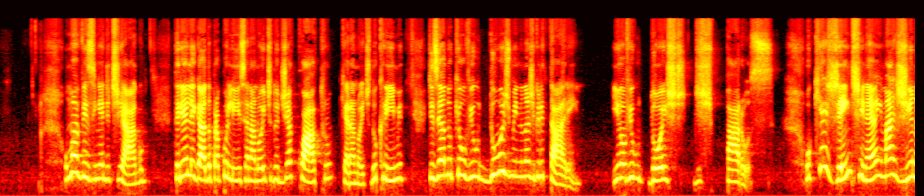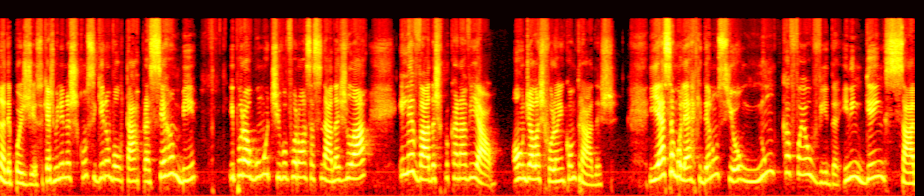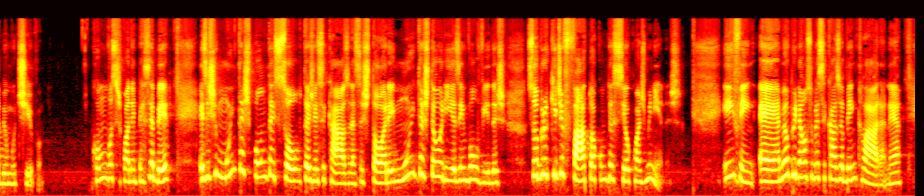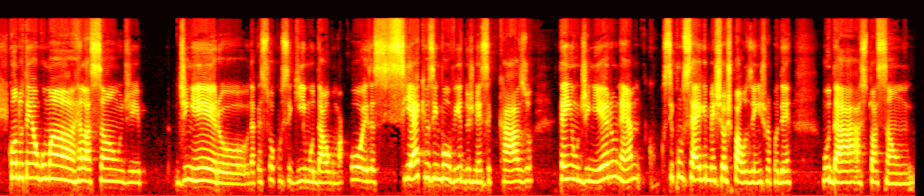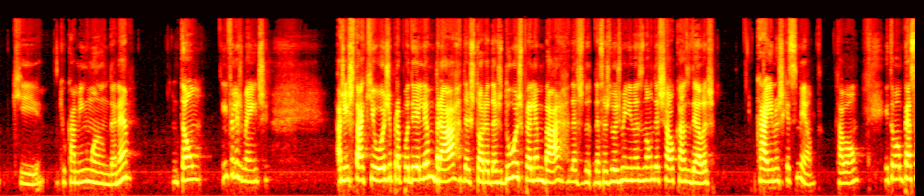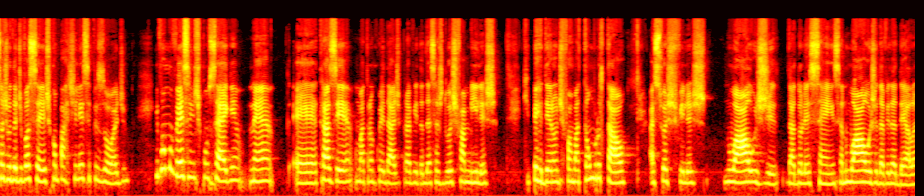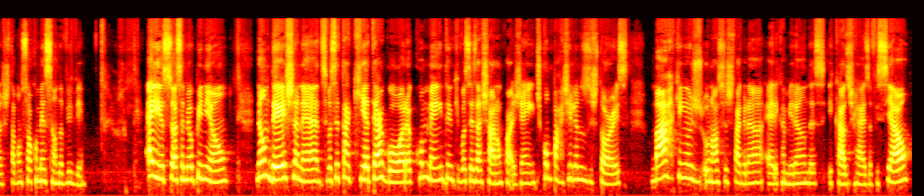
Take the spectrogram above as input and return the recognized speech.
uma vizinha de Tiago teria ligado para a polícia na noite do dia 4, que era a noite do crime, dizendo que ouviu duas meninas gritarem e ouviu dois disparos. O que a gente, né, imagina depois disso? Que as meninas conseguiram voltar para Serrambi e por algum motivo foram assassinadas lá e levadas para o canavial, onde elas foram encontradas. E essa mulher que denunciou nunca foi ouvida e ninguém sabe o motivo. Como vocês podem perceber, existem muitas pontas soltas nesse caso, nessa história, e muitas teorias envolvidas sobre o que de fato aconteceu com as meninas. Enfim, é, a minha opinião sobre esse caso é bem clara, né? Quando tem alguma relação de dinheiro, da pessoa conseguir mudar alguma coisa, se é que os envolvidos nesse caso tenham dinheiro, né? Se consegue mexer os pauzinhos para poder mudar a situação que, que o caminho anda, né? Então, infelizmente, a gente está aqui hoje para poder lembrar da história das duas, para lembrar dessas, duas meninas e não deixar o caso delas cair no esquecimento, tá bom? Então eu peço a ajuda de vocês, compartilhem esse episódio e vamos ver se a gente consegue, né, é, trazer uma tranquilidade para a vida dessas duas famílias que perderam de forma tão brutal as suas filhas no auge da adolescência, no auge da vida delas, estavam só começando a viver. É isso, essa é a minha opinião. Não deixa, né? Se você está aqui até agora, comentem o que vocês acharam com a gente, compartilhem nos stories, marquem o nosso Instagram, Erika Mirandas e Casos Reais Oficial.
